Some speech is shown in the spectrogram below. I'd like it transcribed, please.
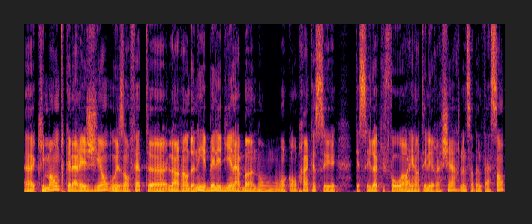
euh, qui montrent que la région où elles ont fait euh, leur randonnée est bel et bien la bonne. On, on comprend que c'est que c'est là qu'il faut orienter les recherches d'une certaine façon.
